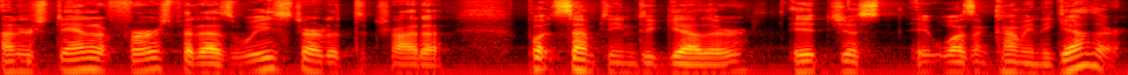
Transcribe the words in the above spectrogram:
understand it at first, but as we started to try to put something together, it just it wasn't coming together.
